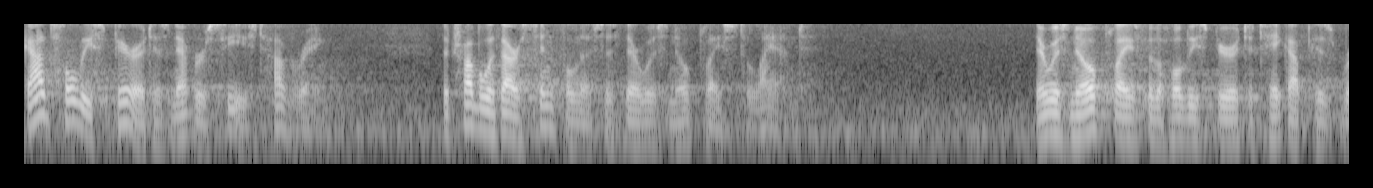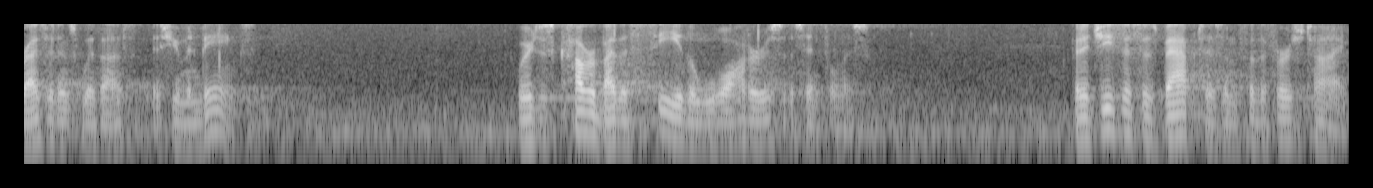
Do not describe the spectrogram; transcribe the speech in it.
God's Holy Spirit has never ceased hovering. The trouble with our sinfulness is there was no place to land. There was no place for the Holy Spirit to take up his residence with us as human beings. We were just covered by the sea, the waters of sinfulness. But at Jesus' baptism, for the first time,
